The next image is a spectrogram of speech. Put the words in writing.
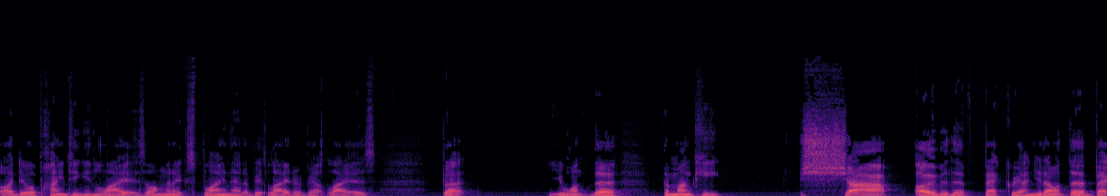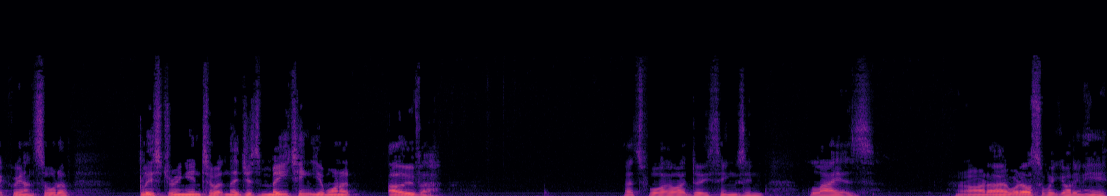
I do a painting in layers. I'm going to explain that a bit later about layers, but you want the the monkey sharp over the background. You don't want the background sort of blistering into it and they're just meeting. You want it over. That's why I do things in layers. Righto, what else have we got in here?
